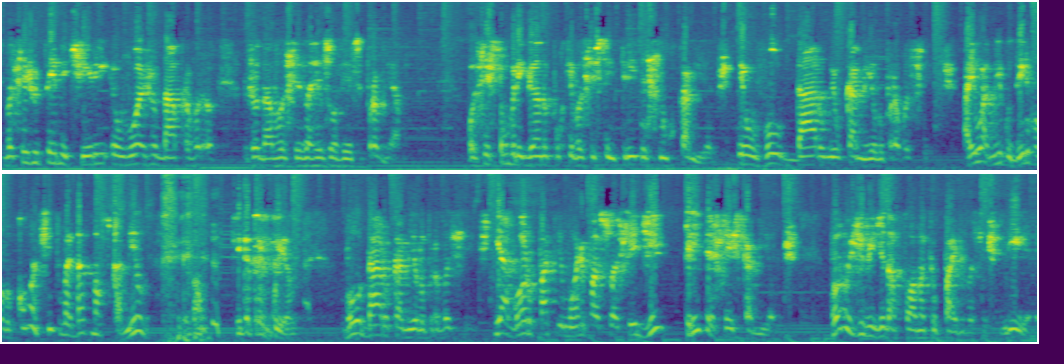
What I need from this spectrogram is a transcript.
se vocês me permitirem, eu vou ajudar para ajudar vocês a resolver esse problema. Vocês estão brigando porque vocês têm 35 camelos. Eu vou dar o meu camelo para vocês. Aí o amigo dele falou: Como assim tu vai dar o nosso camelo? Não, fica tranquilo. Vou dar o camelo para vocês. E agora o patrimônio passou a ser de 36 camelos. Vamos dividir da forma que o pai de vocês queria?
